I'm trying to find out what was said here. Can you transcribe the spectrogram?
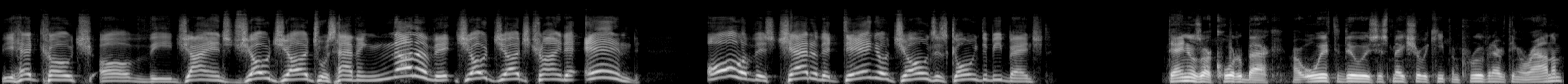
the head coach of the Giants, Joe Judge, was having none of it. Joe Judge trying to end all of this chatter that Daniel Jones is going to be benched. Daniel's our quarterback. All we have to do is just make sure we keep improving everything around him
